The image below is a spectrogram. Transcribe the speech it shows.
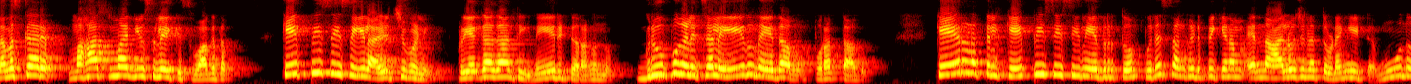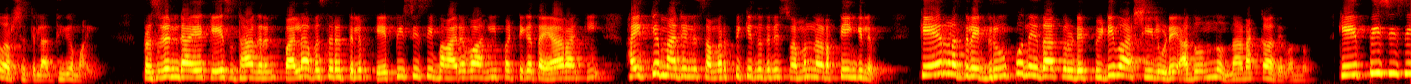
നമസ്കാരം. മഹാത്മാ ന്യൂസിലേക്ക് സ്വാഗതം. കെ പി സി സിയിൽ അഴിച്ചുപണി. പ്രിയങ്ക ഗാന്ധി നേരിട്ടിറങ്ങുന്നു. ഗ്രൂപ്പ് കളിച്ചാൽ ഏതു നേതാവും പുറത്താകും. കേരളത്തിൽ കെ പി സി സി നേതൃത്വം പുനഃസംഘടിപ്പിക്കണം എന്ന ആലോചന തുടങ്ങിയിട്ട് മൂന്ന് വർഷത്തിലധികമായി. പ്രസിഡന്റായ കെ സുധാകരൻ പല അവസരത്തിലും കെ പി സി സി ഭാരവാഹി പട്ടിക തയ്യാറാക്കി ഹൈക്കമാൻഡിന് സമർപ്പിക്കുന്നതിന് ശ്രമം നടത്തിയെങ്കിലും കേരളത്തിലെ ഗ്രൂപ്പ് നേതാക്കളുടെ പിടിവാശിയിലൂടെ അതൊന്നും നടക്കാതെ വന്നു. കെ പി സി സി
